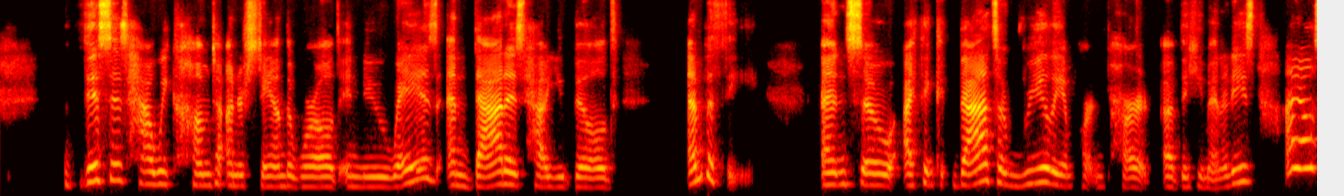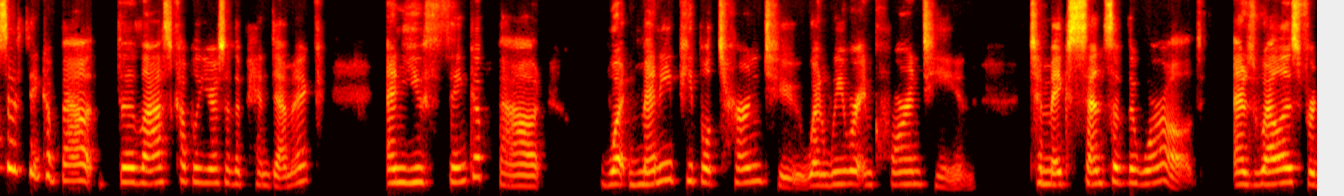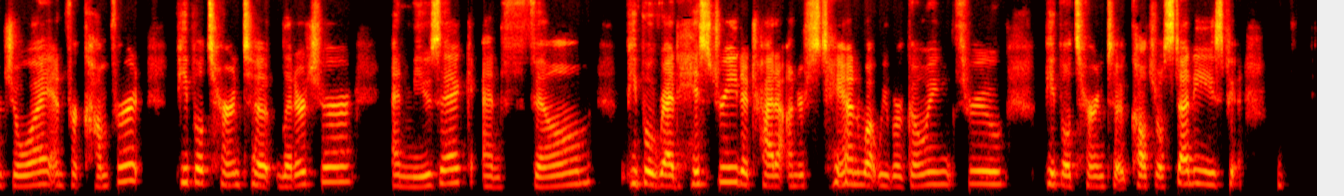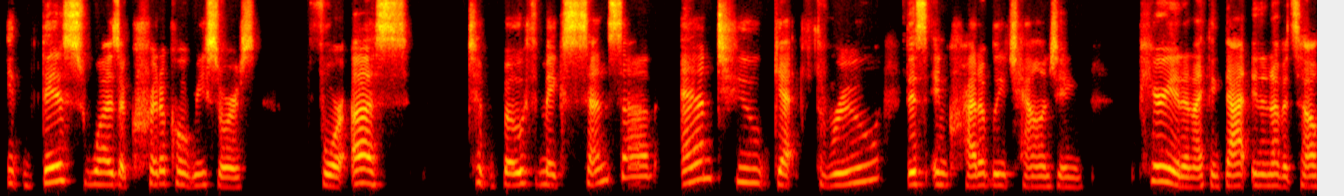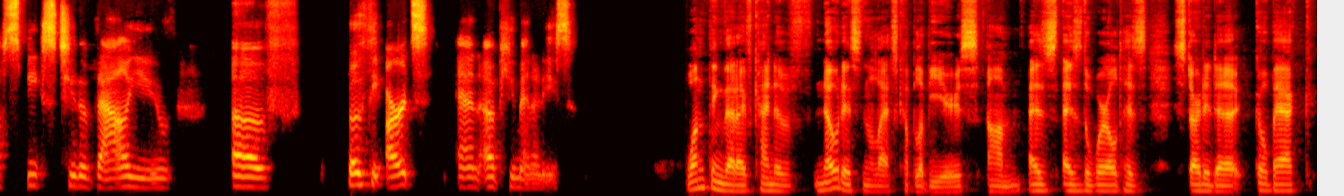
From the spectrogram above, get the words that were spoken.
this is how we come to understand the world in new ways and that is how you build empathy and so I think that's a really important part of the humanities. I also think about the last couple of years of the pandemic, and you think about what many people turned to when we were in quarantine to make sense of the world, as well as for joy and for comfort. People turned to literature and music and film. People read history to try to understand what we were going through. People turned to cultural studies. It, this was a critical resource for us to both make sense of and to get through this incredibly challenging period. And I think that in and of itself speaks to the value of both the arts and of humanities one thing that I've kind of noticed in the last couple of years, um, as as the world has started to go back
